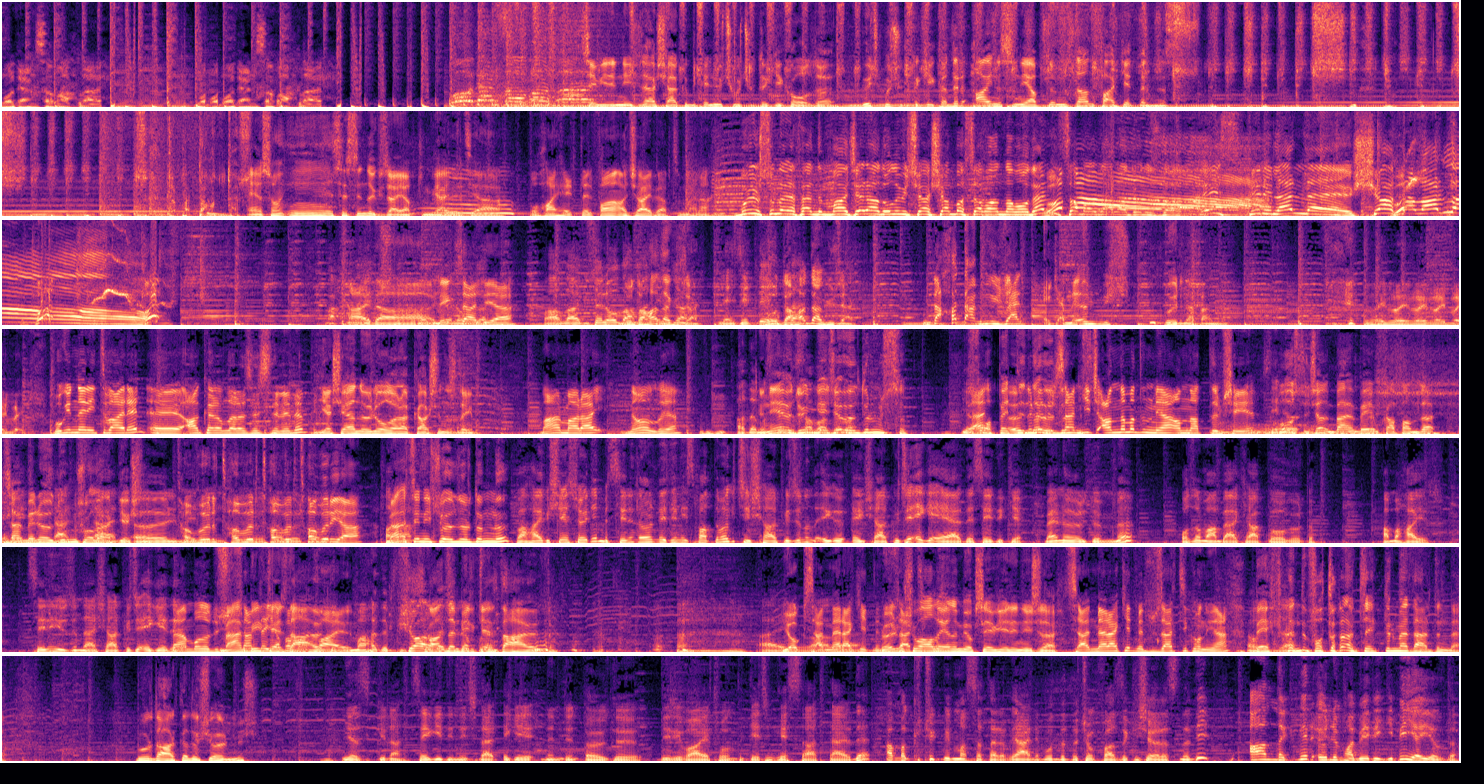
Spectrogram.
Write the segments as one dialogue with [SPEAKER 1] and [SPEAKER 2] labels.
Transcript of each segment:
[SPEAKER 1] Modern Sabahlar Modern Sabahlar
[SPEAKER 2] Sevgili dinleyiciler şarkı biteli 3,5 dakika oldu. 3,5 dakikadır aynısını yaptığımızdan fark etmediniz. En son "ıı" sesini de güzel yaptım geldi.
[SPEAKER 3] Evet ya. O hi-hatleri falan acayip yaptım ben ha.
[SPEAKER 2] Buyursunlar efendim macera dolu bir çarşamba sabahında modern
[SPEAKER 3] Hoppa!
[SPEAKER 2] sabahlar radyonuzda. Esprilerle, şakalarla.
[SPEAKER 4] Bak,
[SPEAKER 3] Hayda
[SPEAKER 4] işte
[SPEAKER 3] ne
[SPEAKER 4] güzel
[SPEAKER 3] güzeldi
[SPEAKER 4] oldu.
[SPEAKER 3] ya.
[SPEAKER 4] Vallahi güzel oldu
[SPEAKER 2] Bu daha da güzel.
[SPEAKER 4] Lezzetli.
[SPEAKER 2] Bu daha da güzel. Daha da güzel. Egeme ölmüş. Buyurun efendim.
[SPEAKER 3] Vay vay vay vay vay vay. Bugünden itibaren e, Ankaralılara seslenelim.
[SPEAKER 2] Yaşayan ölü olarak karşınızdayım.
[SPEAKER 3] Marmaray ne oldu ya?
[SPEAKER 4] Adamı
[SPEAKER 2] Niye
[SPEAKER 4] sözü
[SPEAKER 2] dün
[SPEAKER 4] sabah
[SPEAKER 2] gece
[SPEAKER 4] sabah.
[SPEAKER 2] öldürmüşsün?
[SPEAKER 3] Ben
[SPEAKER 2] Sohbetinde
[SPEAKER 3] öldürmedim. Sen hiç anlamadın mı ya anlattığım şeyi?
[SPEAKER 4] Seni
[SPEAKER 2] Olsun canım ben benim kafamda sen beni öldürmüş
[SPEAKER 4] sen-
[SPEAKER 2] olarak
[SPEAKER 4] sen
[SPEAKER 2] yaşadın.
[SPEAKER 4] ölmedin.
[SPEAKER 3] Tavır tavır tavır tavır ya.
[SPEAKER 2] Ben
[SPEAKER 4] Adam-
[SPEAKER 2] seni hiç öldürdüm mü?
[SPEAKER 4] Hayır bir şey söyleyeyim mi? Senin ölmediğini ispatlamak için şarkıcının e, e, şarkıcı Ege eğer deseydi ki ben öldüm mü o zaman belki haklı olurdu. Ama hayır. Senin yüzünden şarkıcı Ege'de.
[SPEAKER 3] Ben bunu düşünsem
[SPEAKER 2] Ben bir
[SPEAKER 3] de
[SPEAKER 2] kez daha öldüm.
[SPEAKER 3] Fahir.
[SPEAKER 4] Madem şu,
[SPEAKER 2] Şu anda
[SPEAKER 4] şu
[SPEAKER 2] bir kez daha öldüm.
[SPEAKER 4] Ay,
[SPEAKER 3] Yok sen
[SPEAKER 4] vallahi.
[SPEAKER 3] merak etme.
[SPEAKER 2] Ölmüş
[SPEAKER 3] onu.
[SPEAKER 2] ağlayanım yok sevgili dinleyiciler.
[SPEAKER 3] Sen merak etme düzelttik onu ya.
[SPEAKER 4] Çok
[SPEAKER 2] Beyefendi fotoğraf çektirme derdinde. Burada arkadaşı ölmüş.
[SPEAKER 4] Yazık günah. Sevgili dinleyiciler Ege'nin dün öldüğü bir rivayet oldu gece geç saatlerde. Ama küçük bir masa tarafı yani bunda da çok fazla kişi arasında değil. Anlık bir ölüm haberi gibi yayıldı.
